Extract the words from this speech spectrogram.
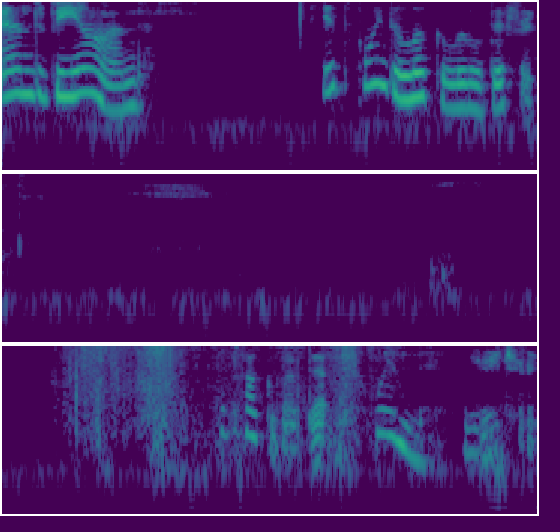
and beyond, it's going to look a little different. We'll talk about that when we return.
